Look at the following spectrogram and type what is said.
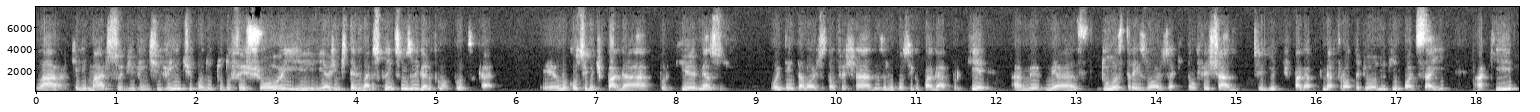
lá, aquele março de 2020, quando tudo fechou e a gente teve vários clientes nos ligando e falou, putz, cara, eu não consigo te pagar porque minhas 80 lojas estão fechadas, eu não consigo pagar porque as minhas duas, três lojas aqui estão fechadas, eu consigo te pagar porque minha frota de ônibus não pode sair aqui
